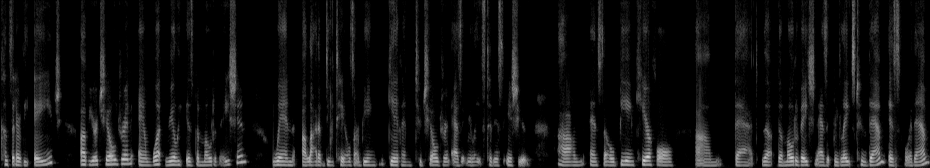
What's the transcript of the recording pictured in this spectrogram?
consider the age of your children and what really is the motivation when a lot of details are being given to children as it relates to this issue. Um, and so being careful um, that the, the motivation as it relates to them is for them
